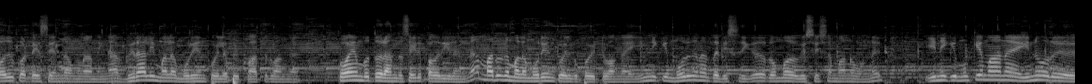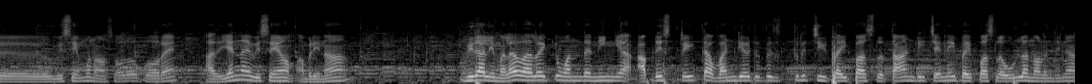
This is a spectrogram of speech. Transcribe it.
புதுக்கோட்டையை சேர்ந்தவங்களா இருந்தீங்கன்னா விராலிமலை முருகன் கோயிலை போய் பார்த்துட்டு வாங்க. கோயம்புத்தூர் அந்த சைடு பகுதியில் இருந்தால் மருதமலை முருகன் கோயிலுக்கு போயிட்டு வாங்க. இன்றைக்கி முருகனை தரிசிக்கிறது ரொம்ப விசேஷமான ஒன்று இன்றைக்கி முக்கியமான இன்னொரு விஷயமும் நான் சொல்ல போகிறேன் அது என்ன விஷயம் அப்படின்னா விராலி மலை வரைக்கும் வந்த நீங்கள் அப்படியே ஸ்ட்ரெயிட்டாக வண்டி எடுத்து திருச்சி பைபாஸில் தாண்டி சென்னை பைபாஸில் உள்ளே நுழைஞ்சிங்கன்னா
